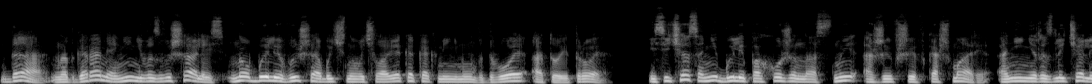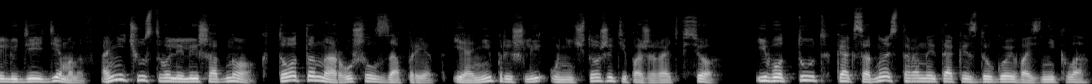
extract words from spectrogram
Да, над горами они не возвышались, но были выше обычного человека как минимум вдвое, а то и трое. И сейчас они были похожи на сны, ожившие в кошмаре. Они не различали людей и демонов. Они чувствовали лишь одно – кто-то нарушил запрет, и они пришли уничтожить и пожрать все. И вот тут, как с одной стороны, так и с другой возникла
